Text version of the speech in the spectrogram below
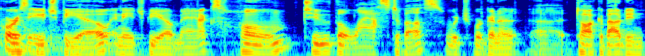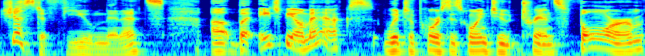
Of course, HBO and HBO Max, home to The Last of Us, which we're going to uh, talk about in just a few minutes. Uh, but HBO Max, which of course is going to transform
